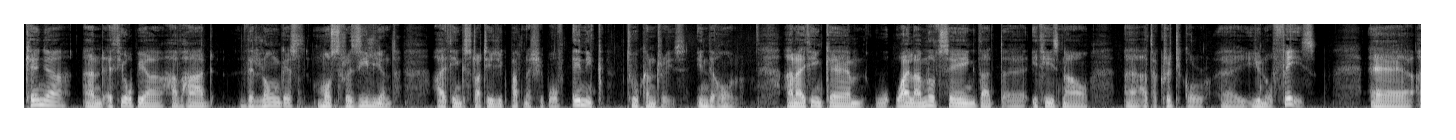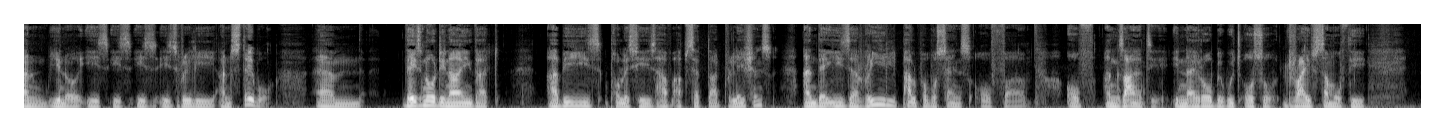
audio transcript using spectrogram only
Kenya and Ethiopia have had the longest, most resilient, I think, strategic partnership of any two countries in the Horn. And I think, um, w- while I'm not saying that uh, it is now uh, at a critical, uh, you know, phase, uh, and you know, is is is is really unstable. Um, there is no denying that Abiy's policies have upset that relations, and there is a real palpable sense of uh, of anxiety in Nairobi, which also drives some of the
